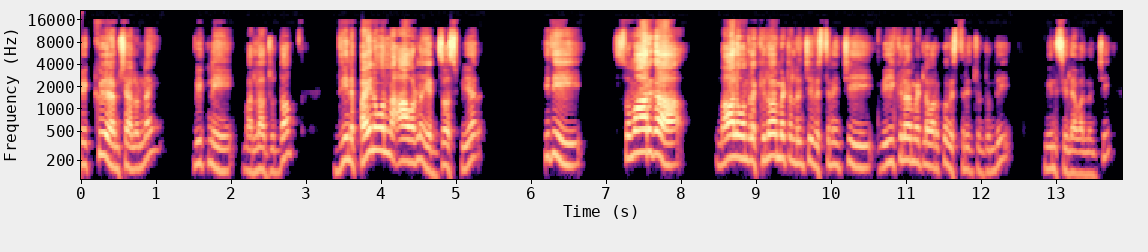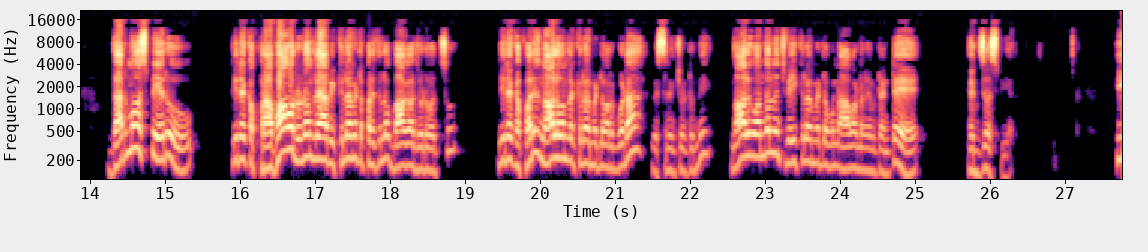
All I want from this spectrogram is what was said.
పెక్యులర్ అంశాలు ఉన్నాయి. వీటిని మరలా చూద్దాం. దీనిపైన ఉన్న ఆవరణం ఎగ్జోస్పియర్ ఇది సుమారుగా నాలుగు వందల కిలోమీటర్ల నుంచి విస్తరించి వెయ్యి కిలోమీటర్ల వరకు విస్తరించి ఉంటుంది. మీన్ సీ లెవెల్ నుంచి. ధర్మోస్పియరు దీని యొక్క ప్రభావం రెండు వందల యాభై కిలోమీటర్ల పరిధిలో బాగా చూడవచ్చు. దీని యొక్క పరిధి నాలుగు వందల కిలోమీటర్ల వరకు కూడా విస్తరించి ఉంటుంది. నాలుగు వందల నుంచి వెయ్యి కిలోమీటర్లకు ఉన్న ఆవరణం ఏమిటంటే ఎగ్జోస్పియర్. ఈ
